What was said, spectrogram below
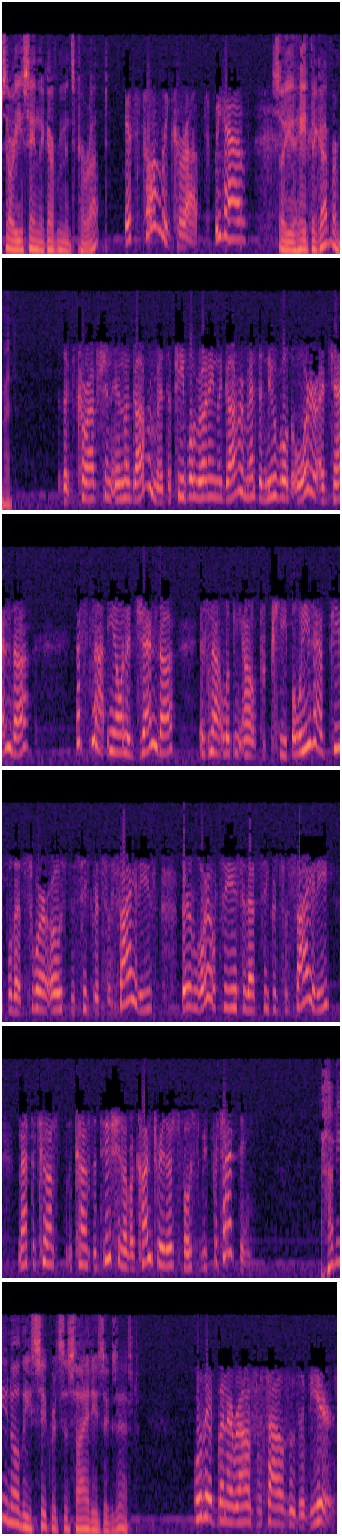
So are you saying the government's corrupt? It's totally corrupt. We have So you hate the government? the corruption in the government, the people running the government, the New World Order agenda That's not, you know, an agenda is not looking out for people. When you have people that swear oaths to secret societies, their loyalty is to that secret society, not the, con- the constitution of a country they're supposed to be protecting. How do you know these secret societies exist? Well, they've been around for thousands of years.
